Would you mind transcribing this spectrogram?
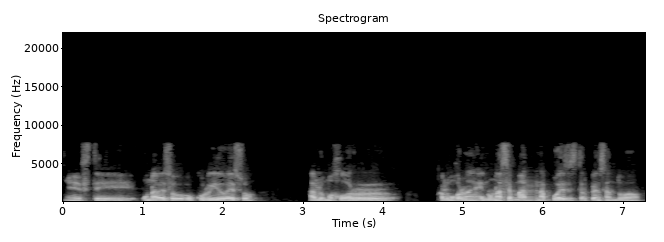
Este, una vez ocurrido eso, a lo mejor, a lo mejor en una semana puedes estar pensando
